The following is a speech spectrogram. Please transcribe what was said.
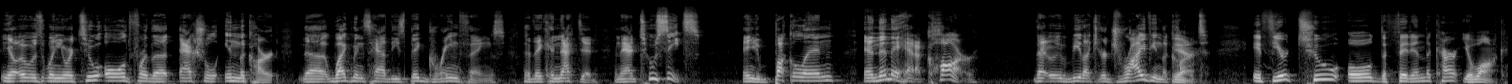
You know, it was when you were too old for the actual in the cart. The Wegmans had these big green things that they connected, and they had two seats, and you buckle in, and then they had a car that would be like you're driving the cart. If you're too old to fit in the cart, you walk.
